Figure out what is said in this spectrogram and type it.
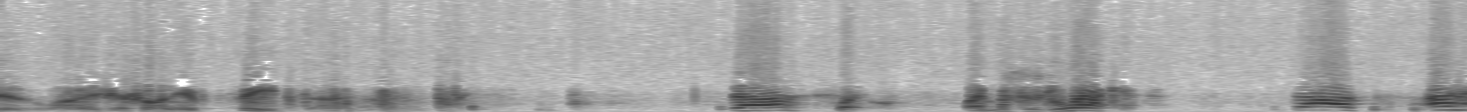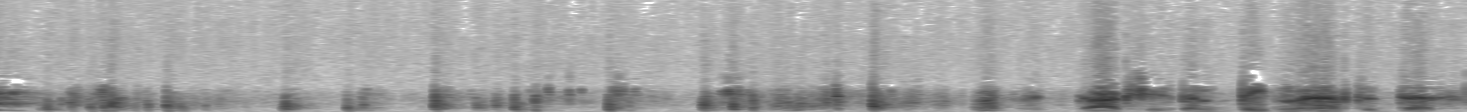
you as long as you're on your feet, Doc. Doc, What? Why, Mrs. Lackett. Doc, I... Doc, she's been beaten half to death.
